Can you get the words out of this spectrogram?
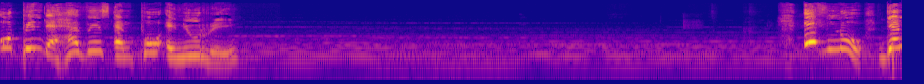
open the heavens and pour a new rain? If no, then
